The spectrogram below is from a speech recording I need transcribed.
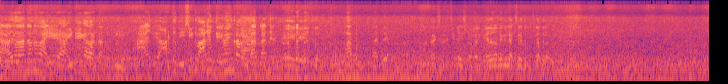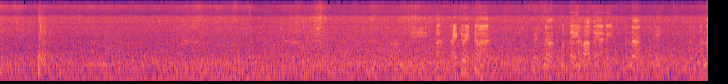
కాదు నువ్వు ఐ ఐటీ కదా అంట అది అటు తీసి వారే ఏమైందిరా బయట దాంట్లో అంటే ఆ? అంతే లక్షలు ఇచ్చి వేసిన మరి వేరే దానికి గుర్తుకొద్దలేదు లైట్లు పెట్టినావా? పెట్టినా. కొత్త పాత అన్ని. అన్న. అన్న.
